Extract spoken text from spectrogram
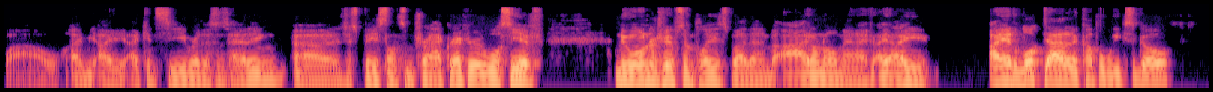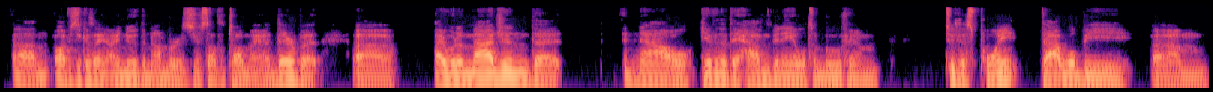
Wow. I mean, I I can see where this is heading. Uh, just based on some track record, we'll see if new ownership's in place by then. But I don't know, man. I I I, I had looked at it a couple weeks ago. Um, obviously because I, I knew the numbers just off the top of my head there, but uh, I would imagine that now, given that they haven't been able to move him to this point, that will be um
